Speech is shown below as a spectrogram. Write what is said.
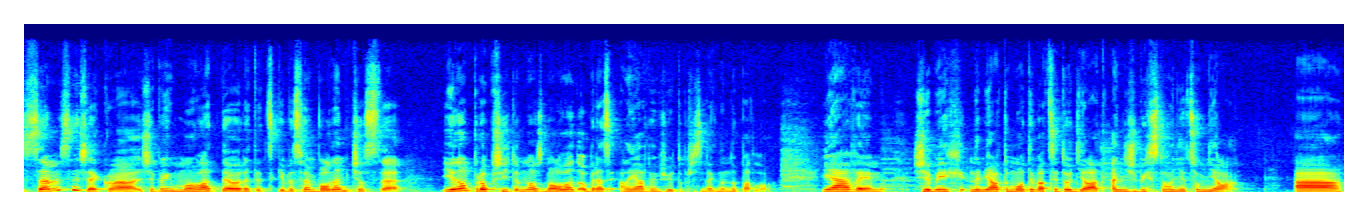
jsem si řekla, že bych mohla teoreticky ve svém volném čase jenom pro přítomnost malovat obrazy, ale já vím, že by to přesně tak nedopadlo. Já vím, že bych neměla tu motivaci to dělat, aniž bych z toho něco měla. A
